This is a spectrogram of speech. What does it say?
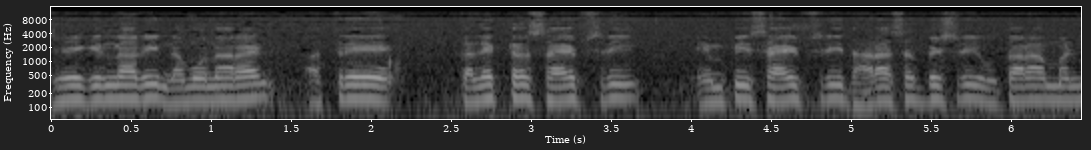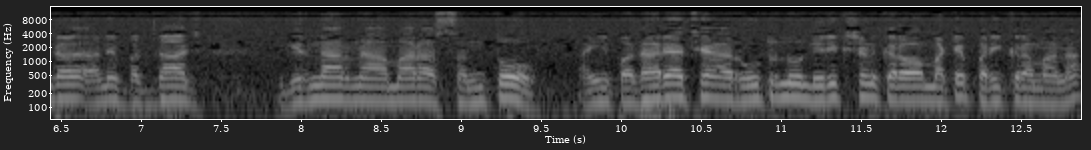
જય ગિરનારી નમો નારાયણ. અત્રે કલેક્ટર સાહેબશ્રી એમપી સાહેબશ્રી ધારાસભ્યશ્રી ધારાસભ્ય ઉતારા મંડળ અને બધા જ ગિરનારના અમારા સંતો અહીં પધાર્યા છે. આ રૂટનું નિરીક્ષણ કરવા માટે પરિક્રમાના.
